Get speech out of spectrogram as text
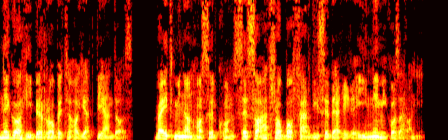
نگاهی به رابطه هایت بیانداز و اطمینان حاصل کن سه ساعت را با فردی سه دقیقه ای نمی گذرانی.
